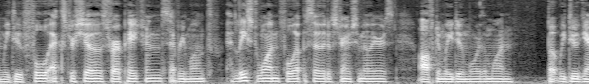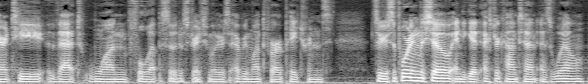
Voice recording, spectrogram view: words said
And we do full extra shows for our patrons every month, at least one full episode of Strange Familiars. Often we do more than one, but we do guarantee that one full episode of Strange Familiars every month for our patrons. So you're supporting the show and you get extra content as well.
